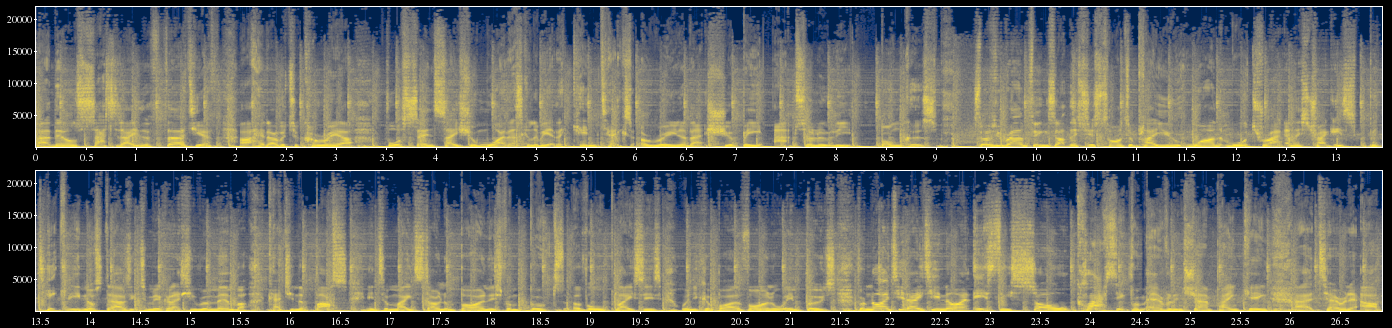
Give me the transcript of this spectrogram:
Uh, then on Saturday the 30th, I head over to Korea for Sensation White. That's going to be at the Kintex Arena. That should be absolutely bonkers. So as we round things up, there's just time to play you one more track, and this track is particularly nostalgic to me. I can actually remember catching the bus into Maidstone and buying this from Boots of all places when you could buy a vinyl in Boots. From 1989, it's the soul classic from Evelyn Champagne King, uh, tearing it up.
